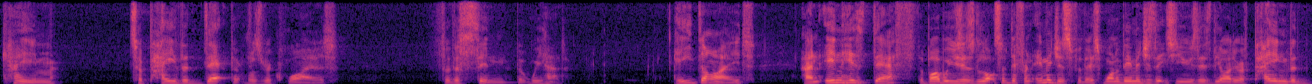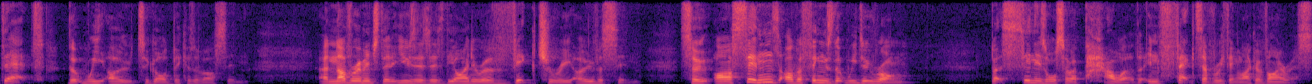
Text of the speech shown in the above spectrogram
came to pay the debt that was required for the sin that we had. He died and in his death, the Bible uses lots of different images for this. One of the images it's used is the idea of paying the debt that we owe to God because of our sin. Another image that it uses is the idea of victory over sin. So our sins are the things that we do wrong. But sin is also a power that infects everything like a virus.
